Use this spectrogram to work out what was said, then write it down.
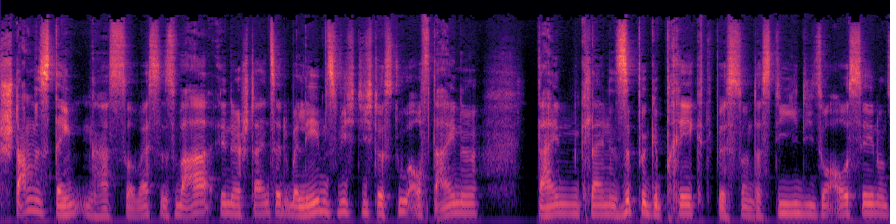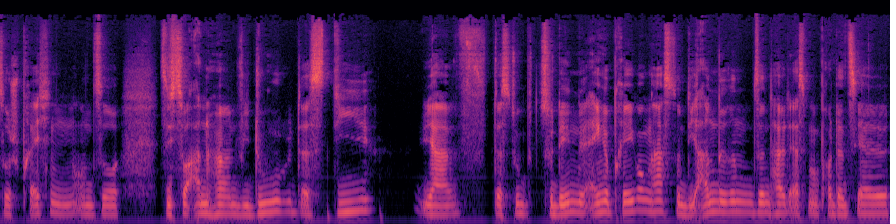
Stammesdenken hast, so, weißt du, es war in der Steinzeit überlebenswichtig, dass du auf deine deine kleine Sippe geprägt bist und dass die, die so aussehen und so sprechen und so sich so anhören wie du, dass die ja, dass du zu denen eine enge Prägung hast und die anderen sind halt erstmal potenziell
